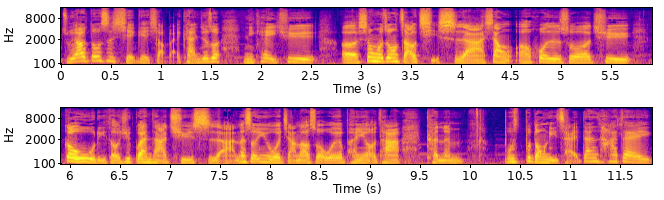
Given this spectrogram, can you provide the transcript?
主要都是写给小白看，就是说你可以去呃生活中找启示啊，像呃或者说去购物里头去观察趋势啊。那时候因为我讲到说，我有朋友他可能不不懂理财，但是他在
